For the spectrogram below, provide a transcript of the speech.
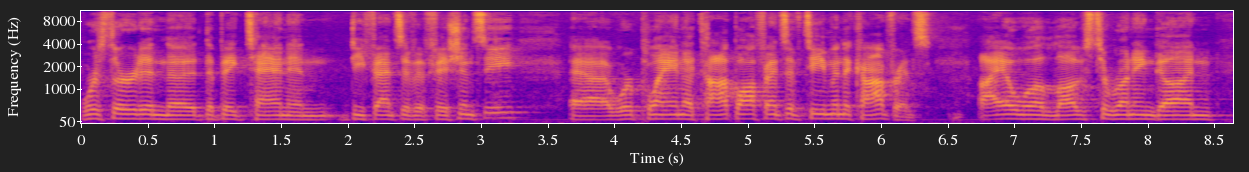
we're third in the the Big Ten in defensive efficiency. Uh, we're playing a top offensive team in the conference. Iowa loves to run and gun.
